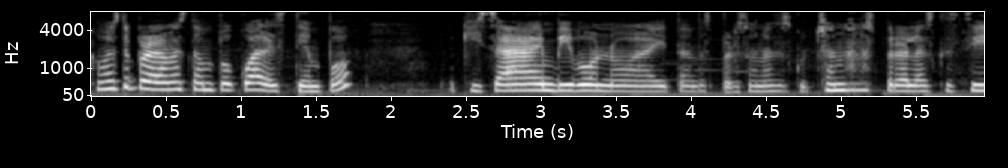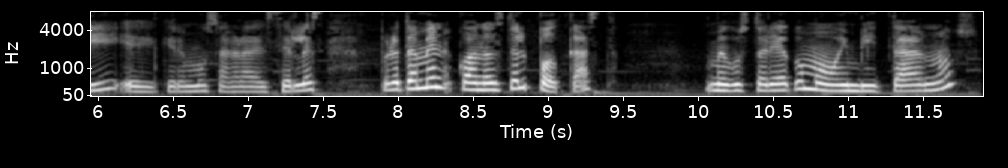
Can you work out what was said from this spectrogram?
como este programa está un poco a destiempo, quizá en vivo no hay tantas personas escuchándonos, pero a las que sí eh, queremos agradecerles. Pero también cuando esté el podcast, me gustaría como invitarnos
